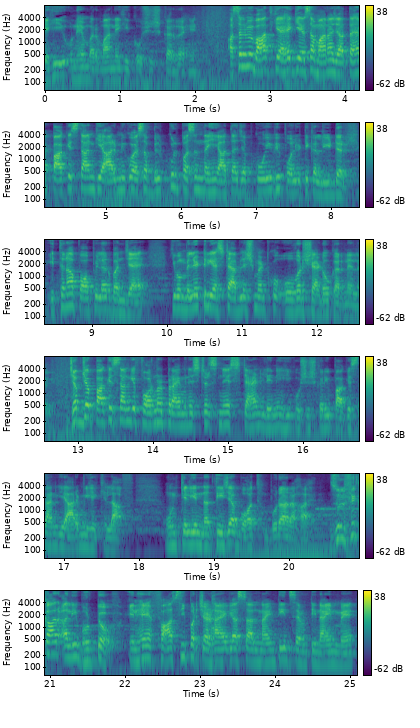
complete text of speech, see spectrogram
यही उन्हें मरवाने की कोशिश कर रहे हैं। असल में बात क्या है कि ऐसा माना जाता है, पाकिस्तान की आर्मी को ऐसा बिल्कुल पसंद नहीं आता जब कोई भी पॉलिटिकल लीडर इतना पॉपुलर बन जाए कि वो मिलिट्री एस्टेब्लिशमेंट को ओवर करने लगे। जब जब पाकिस्तान के फॉर्मर प्राइम मिनिस्टर्स ने स्टैंड लेने की कोशिश करी पाकिस्तान की आर्मी के खिलाफ उनके लिए नतीजा बहुत बुरा रहा है। जुल्फिकार अली भुट्टो, इन्हें फांसी पर चढ़ाया गया साल 1979 में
